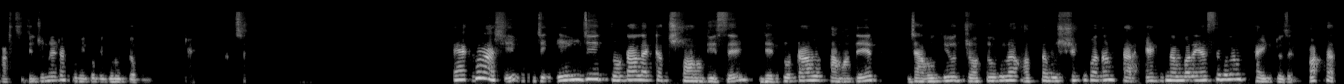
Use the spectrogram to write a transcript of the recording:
ভার্সিটির জন্য এটা খুবই খুবই গুরুত্বপূর্ণ। আচ্ছা, এখন আসি যে এই যে টোটাল একটা ছক দিছে যে টোটাল আমাদের যাবতীয় যতগুলো অত্যাবশ্যক উপাদান তার এক নম্বরে আছে বললাম হাইড্রোজেন অর্থাৎ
